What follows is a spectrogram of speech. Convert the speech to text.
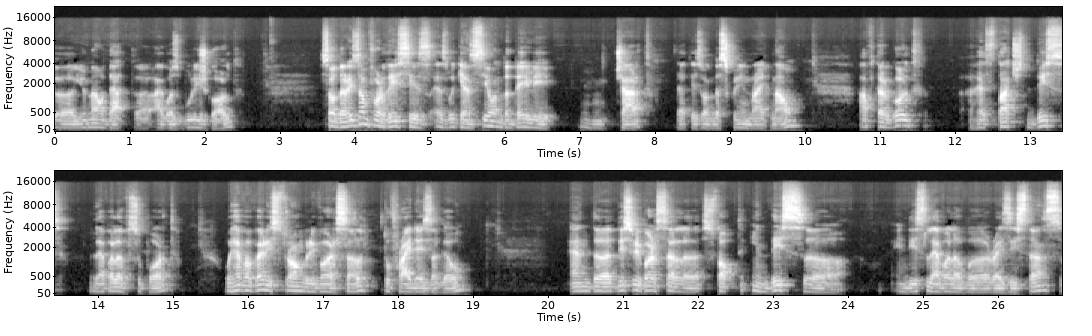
uh, you know that uh, I was bullish gold. So, the reason for this is as we can see on the daily mm, chart that is on the screen right now, after gold has touched this level of support, we have a very strong reversal two Fridays ago and uh, this reversal uh, stopped in this uh, in this level of resistance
